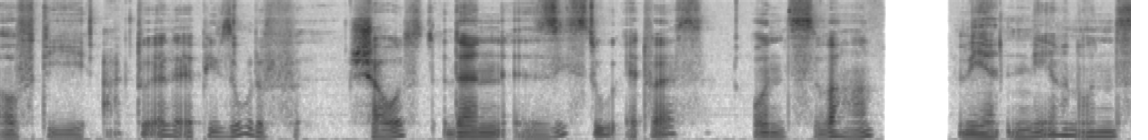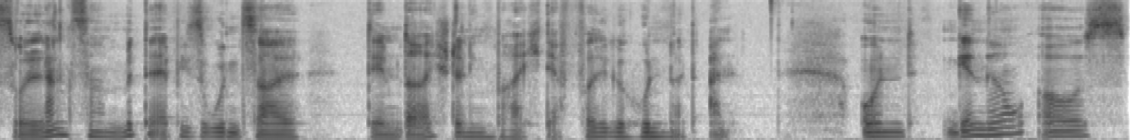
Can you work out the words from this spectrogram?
auf die aktuelle Episode schaust, dann siehst du etwas und zwar, wir nähern uns so langsam mit der Episodenzahl dem dreistelligen Bereich der Folge 100 an. Und genau aus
